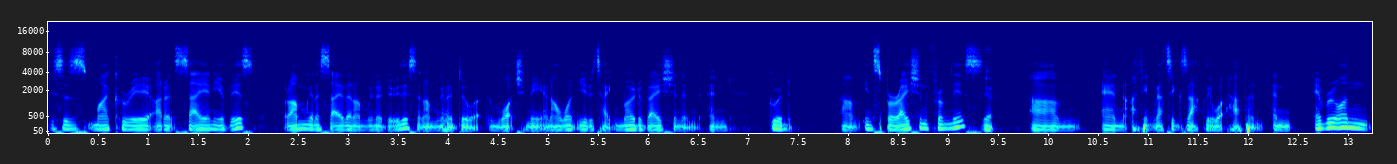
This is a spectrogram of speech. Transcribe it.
this is my career. I don't say any of this, but I'm going to say that I'm going to do this and I'm going to do it and watch me. And I want you to take motivation and, and good um, inspiration from this. Yeah. Um, and I think that's exactly what happened. And everyone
